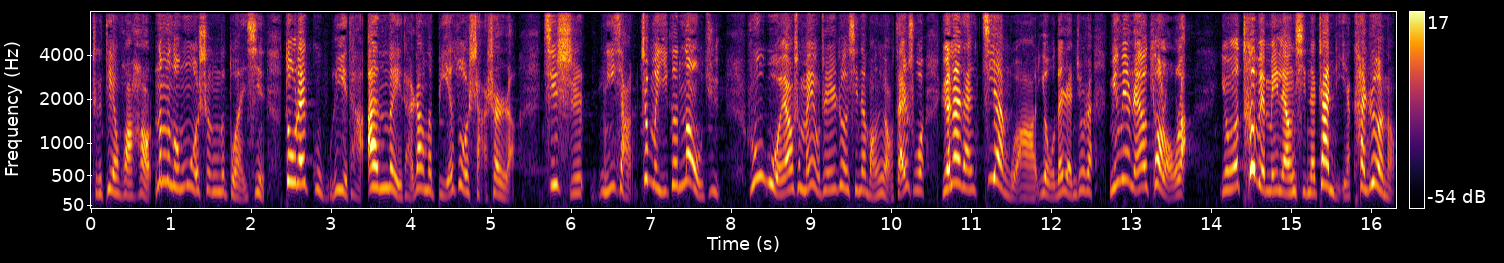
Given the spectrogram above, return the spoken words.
这个电话号，那么多陌生的短信，都来鼓励他、安慰他，让他别做傻事儿啊。其实你想，这么一个闹剧，如果要是没有这些热心的网友，咱说原来咱见过啊，有的人就是明明人要跳楼了。有的特别没良心的站底下看热闹，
